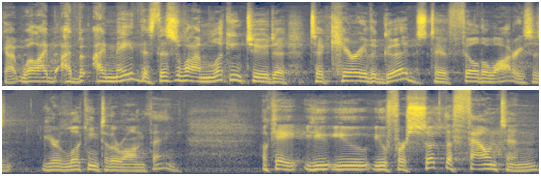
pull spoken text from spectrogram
God, well, I, I, I made this. This is what I'm looking to, to to carry the goods, to fill the water. He says, you're looking to the wrong thing. Okay, you, you, you forsook the fountain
